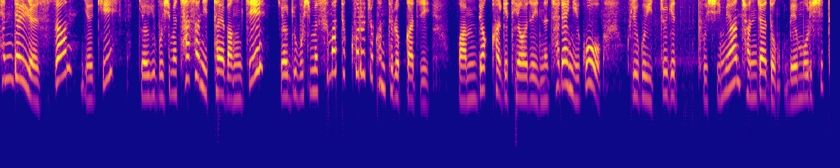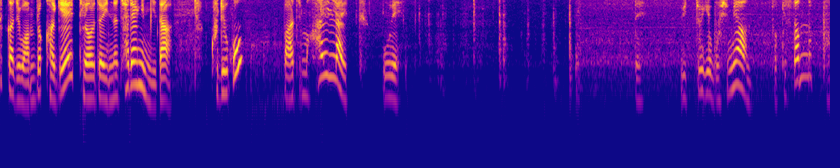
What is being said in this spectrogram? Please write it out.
핸들 열선, 여기 여기 보시면 차선 이탈 방지, 여기 보시면 스마트 크루즈 컨트롤까지 완벽하게 되어져 있는 차량이고 그리고 이쪽에 보시면 전자동 메모리 시트까지 완벽하게 되어져 있는 차량입니다. 그리고 마지막 하이라이트 우회 네, 위쪽에 보시면 이렇게 썬루프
